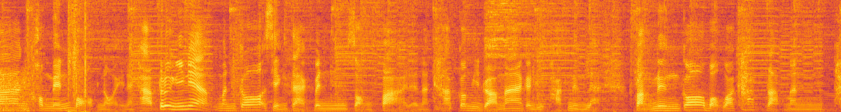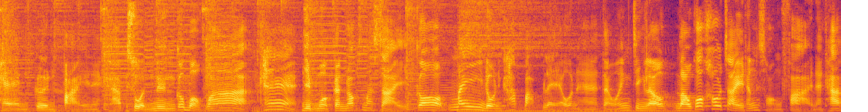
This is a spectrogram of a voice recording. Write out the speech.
บ้างคอมเมนต์บอกหน่อยนะครับ เรื่องนี้เนี่ยมันก็เสียงแตกเป็น 2 ฝ่ายเลยนะครับ ก็มีดราม่ากันอยู่พักหนึ่งแหละฝั่งหนึ่งก็บอกว่าค่าปรับมันแพงเกินไปนะครับ ส่วนหนึ่งก็บอกว่าแค่หยิบหมวกกันน็อกมาใส่ก็ไม่โดนค่าปรับแล้วนะฮะ แต่ว่าจริงๆแล้วเราก็เข้าใจทั้งสองฝ่ายนะครับ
